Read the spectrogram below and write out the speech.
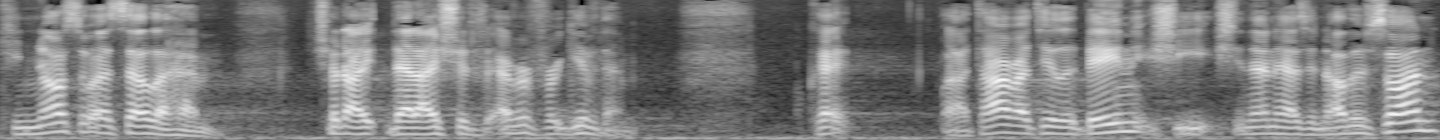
Should I that I should ever forgive them? Okay. She she then has another son,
